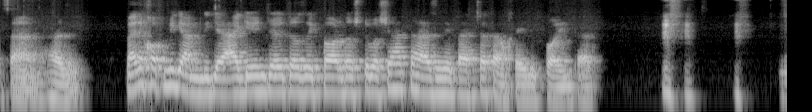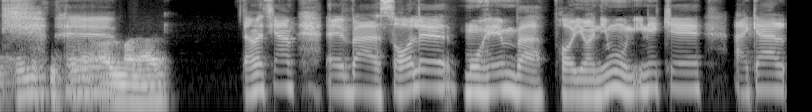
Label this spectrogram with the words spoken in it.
مثلا ولی خب میگم دیگه اگه اینجا اجازه کار داشته باشی حتی هزینه بچه هم خیلی پایین تر دمت کم و سوال مهم و پایانیمون اینه که اگر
